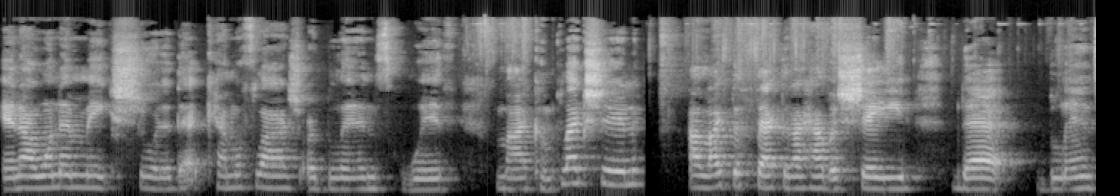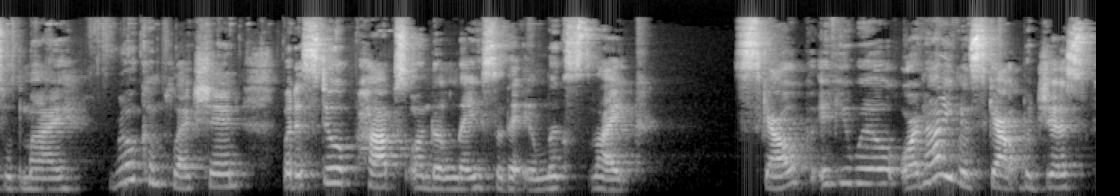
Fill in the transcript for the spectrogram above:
and I want to make sure that that camouflage or blends with my complexion. I like the fact that I have a shade that blends with my real complexion but it still pops on the lace so that it looks like scalp if you will or not even scalp but just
